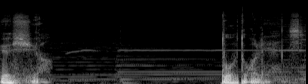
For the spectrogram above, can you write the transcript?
越需要多多联系。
